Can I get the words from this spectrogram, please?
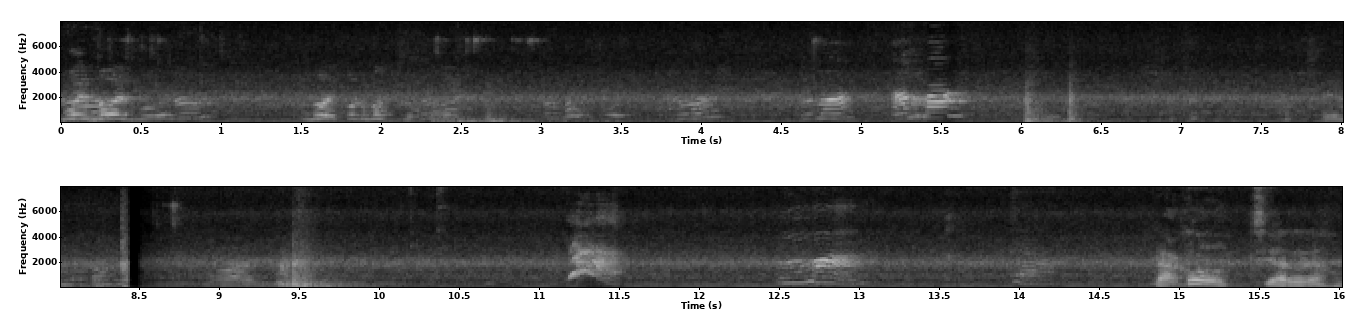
বই বই বই বই করে রাখো চেয়ারে রাখো।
